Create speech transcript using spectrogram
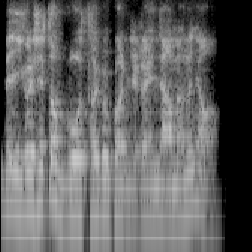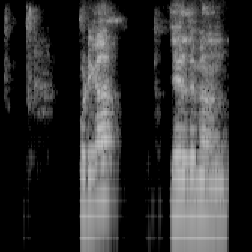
근데 이것이 또 무엇하고 관계가 있냐 하면은요. 우리가 예를 들면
